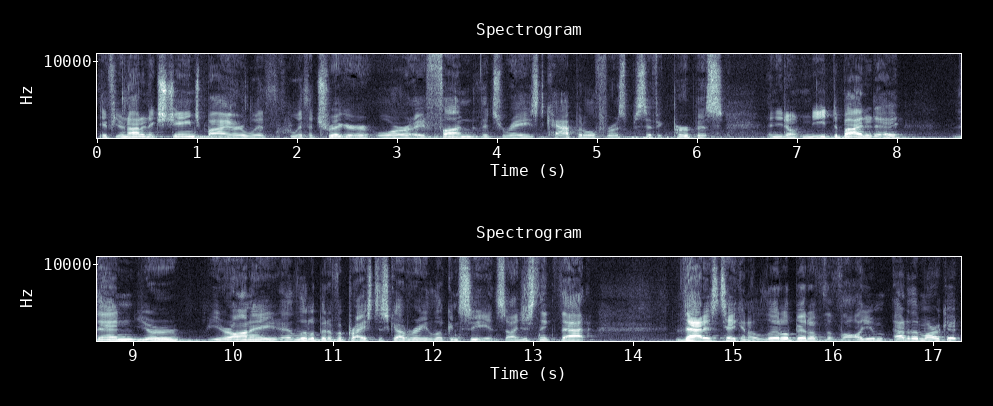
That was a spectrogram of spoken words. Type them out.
If you're not an exchange buyer with a trigger or a fund that's raised capital for a specific purpose and you don't need to buy today, then you're, you're on a, a little bit of a price discovery look and see. And so I just think that, that has taken a little bit of the volume out of the market.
